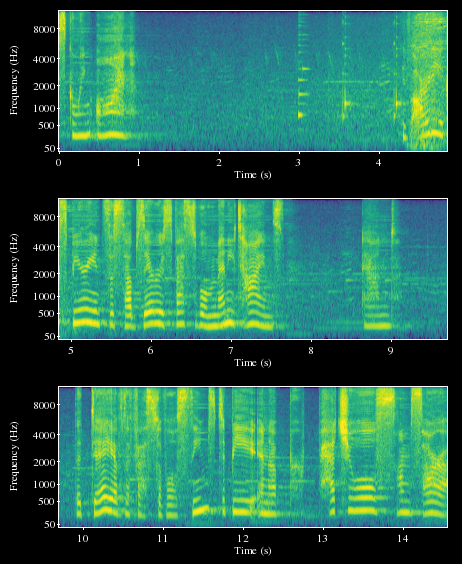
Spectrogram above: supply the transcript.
Is going on? We've already experienced the Sabzeruz festival many times. And the day of the festival seems to be in a perpetual samsara.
